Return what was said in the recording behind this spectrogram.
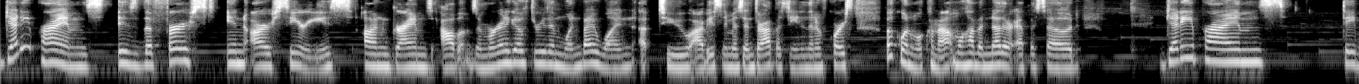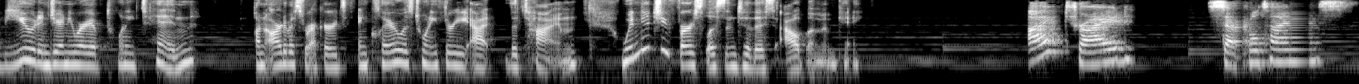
Geidi Primes is the first in our series on Grimes albums, and we're going to go through them one by one up to obviously Miss Anthropocene. And then, of course, book one will come out and we'll have another episode. Geidi Primes debuted in January of 2010 on Arbutus Records, and Claire was 23 at the time. When did you first listen to this album, MK? I've tried several times.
